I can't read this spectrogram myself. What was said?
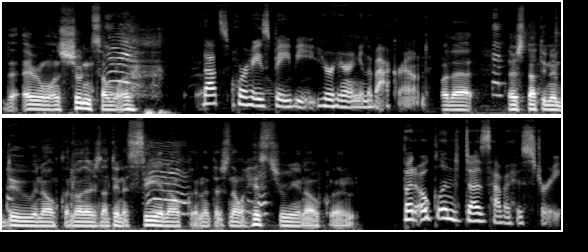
that everyone's shooting someone. That's Jorge's baby you're hearing in the background. Or that there's nothing to do in Oakland, or there's nothing to see in Oakland, that there's no history in Oakland. But Oakland does have a history,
